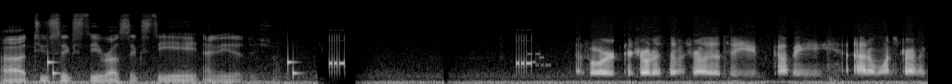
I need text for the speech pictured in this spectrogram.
Uh, 260 Route 68. I need additional. For control to 7 Charlie 02, you copy Adam 1's traffic.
